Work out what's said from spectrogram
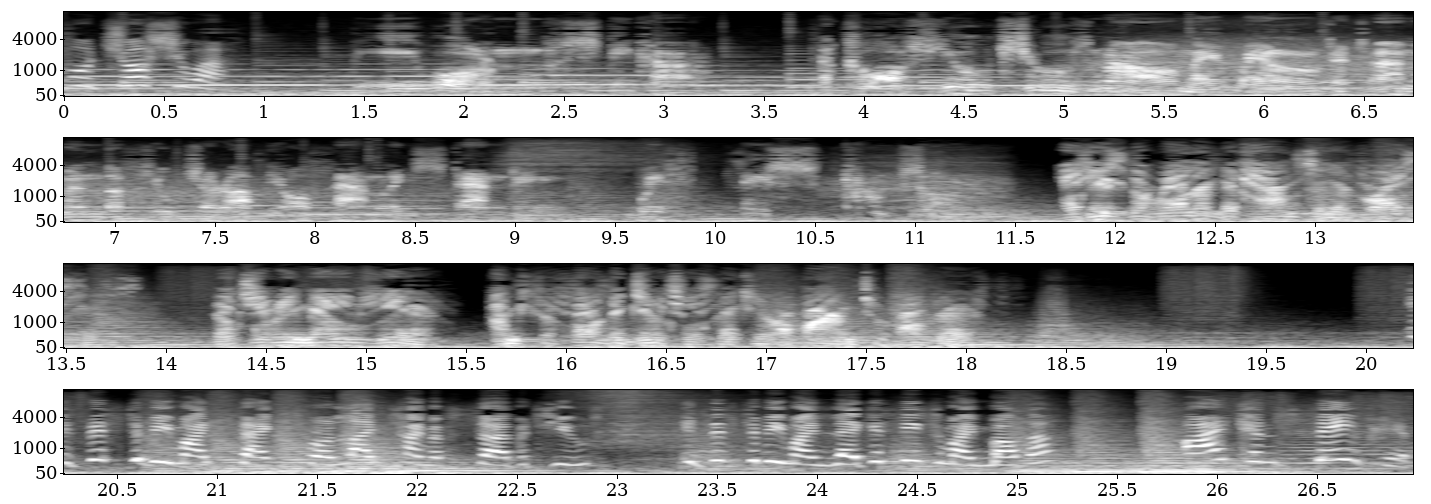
For Joshua. Be warned, Speaker. The course you choose now may well determine the future of your family's standing with this council. It is the will of the Council of Voices that you remain here and fulfill the duties that you are bound to by birth. Is this to be my thanks for a lifetime of servitude? Is this to be my legacy to my mother? I can save him!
